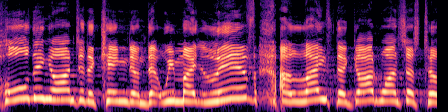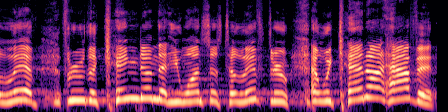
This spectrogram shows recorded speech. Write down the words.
holding on to the kingdom that we might live a life that God wants us to live through the kingdom that He wants us to live through. And we cannot have it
